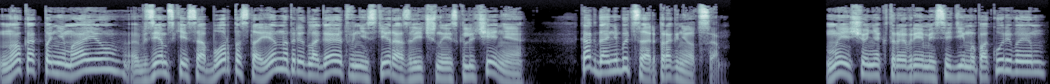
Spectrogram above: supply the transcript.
Но, как понимаю, в Земский собор постоянно предлагают внести различные исключения. Когда-нибудь царь прогнется. Мы еще некоторое время сидим и покуриваем.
